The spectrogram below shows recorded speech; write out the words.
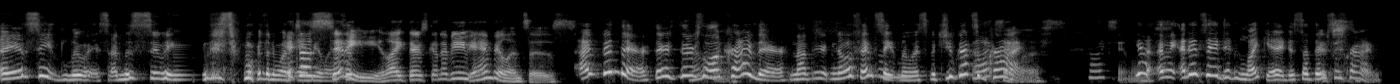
I in St. Louis. I'm assuming there's more than one. It's ambulance. a city. Like there's gonna be ambulances. I've been there. There's there's oh. a lot of oh. crime there. Not no offense, St. Oh. Louis, but you've got some like crime. I like St. Louis. Yeah, I mean, I didn't say I didn't like it. I just said there's some crime.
